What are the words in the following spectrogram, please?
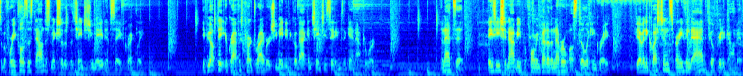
So before you close this down, just make sure that the changes you made have saved correctly. If you update your graphics card drivers, you may need to go back and change these settings again afterward. And that's it. DayZ should now be performing better than ever while still looking great. If you have any questions or anything to add, feel free to comment.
